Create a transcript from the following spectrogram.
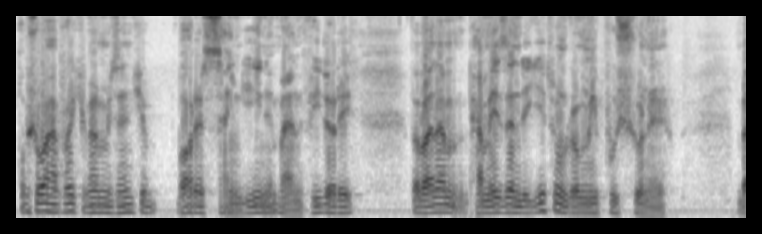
خب شما حرفایی که من می‌زنید که بار سنگین منفی داره و بعدم همه زندگیتون رو میپوشونه. و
